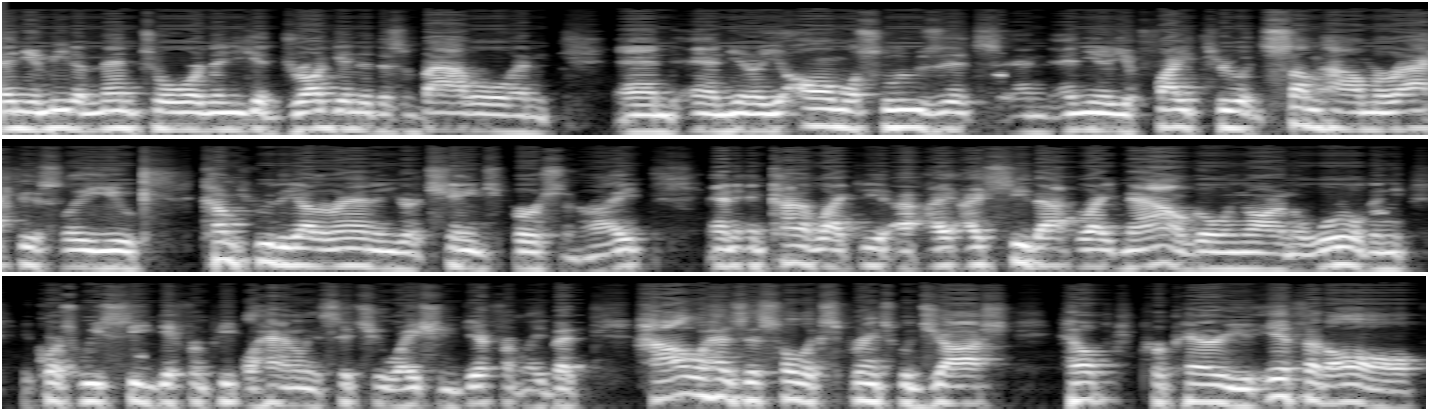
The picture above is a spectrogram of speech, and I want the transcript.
then you meet a mentor, and then you get drug into this battle, and and and you know you almost lose it, and and you know you fight through it. Somehow, miraculously, you come through the other end, and you're a changed person, right? And and kind of like I, I see that right now going on in the world, and of course we see different people handling the situation differently. But how has this whole experience with Josh helped prepare you, if at all?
